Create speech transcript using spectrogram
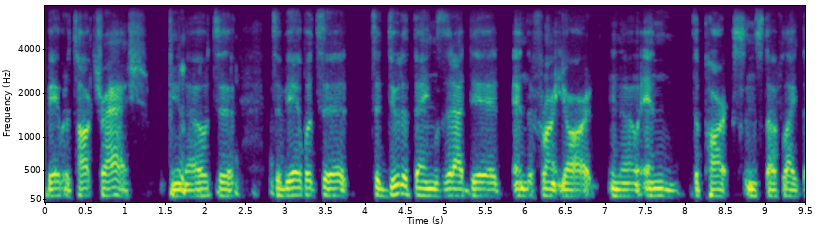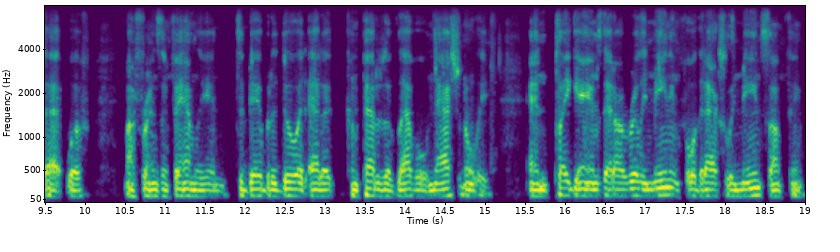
be able to talk trash, you know, to to be able to to do the things that I did in the front yard, you know, in the parks and stuff like that with my friends and family, and to be able to do it at a competitive level nationally and play games that are really meaningful, that actually mean something,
